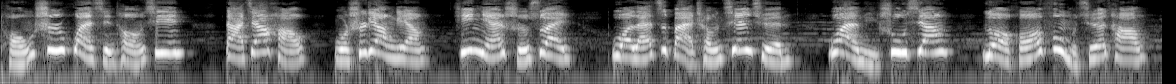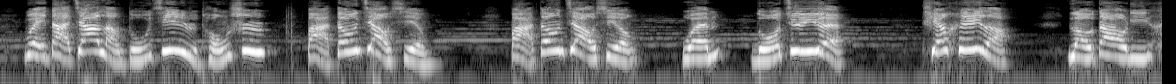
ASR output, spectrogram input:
童诗唤醒童心。大家好，我是亮亮，今年十岁，我来自百城千群，万里书香，漯河父母学堂，为大家朗读今日童诗，把灯叫醒。把灯叫醒，闻罗君月。天黑了，楼道里黑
